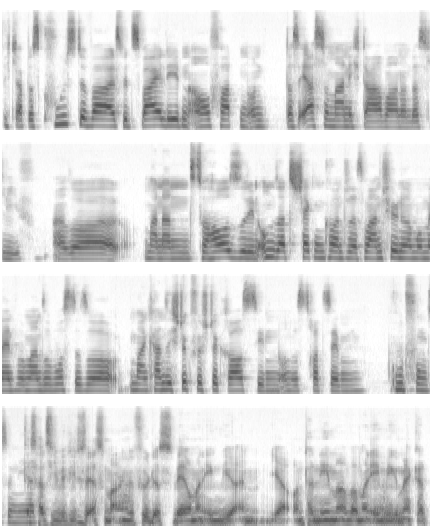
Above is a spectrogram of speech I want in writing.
Ich glaube, das Coolste war, als wir zwei Läden auf hatten und das erste Mal nicht da waren und das lief. Also man dann zu Hause so den Umsatz checken konnte. Das war ein schöner Moment, wo man so wusste, so man kann sich Stück für Stück rausziehen und es trotzdem gut funktioniert. Das hat sich wirklich das erste Mal angefühlt, als wäre man irgendwie ein ja, Unternehmer, weil man irgendwie gemerkt hat,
